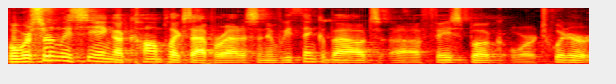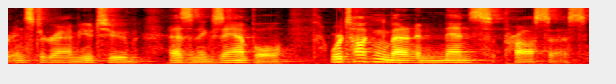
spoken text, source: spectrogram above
but we're certainly seeing a complex apparatus, and if we think about uh, Facebook or Twitter, or Instagram, YouTube as an example, we're talking about an immense process.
